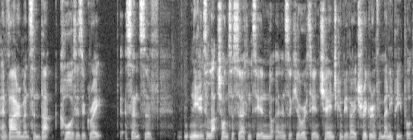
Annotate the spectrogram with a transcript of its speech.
environments, and that causes a great sense of needing to latch on to certainty and, and security and change can be very triggering for many people.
